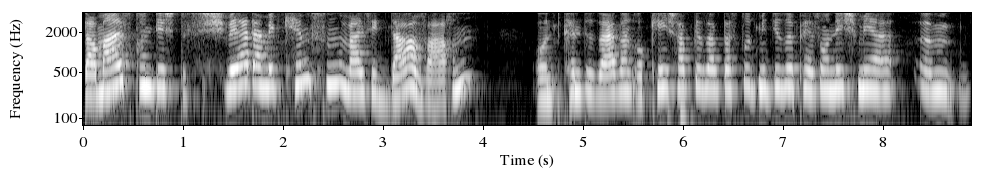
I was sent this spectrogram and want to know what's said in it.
Damals konnte ich das schwer damit kämpfen, weil sie da waren und könnte sagen, okay, ich habe gesagt, dass du mit dieser Person nicht mehr ähm,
